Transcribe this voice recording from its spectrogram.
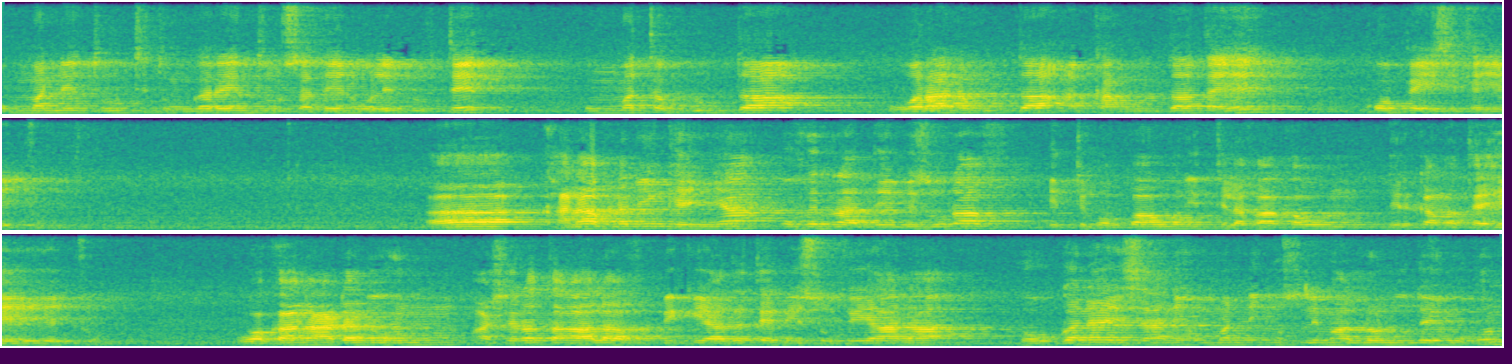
ummanni tuutti tun gareen tun sadeen waliin dhufteet ummata guddaa waraana guddaa akkaan guddaa ta'e qopheessite jechuudha. kanaaf nabiin keenya ofirraa deebisuudhaaf itti qophaa'uun itti lafaa ka'uun dirqama tahee jechuudha. وكان عددهم عشرة آلاف بقيادة أبي سفيان. هوغنا إساني أمني مسلم اللولو ديمكن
